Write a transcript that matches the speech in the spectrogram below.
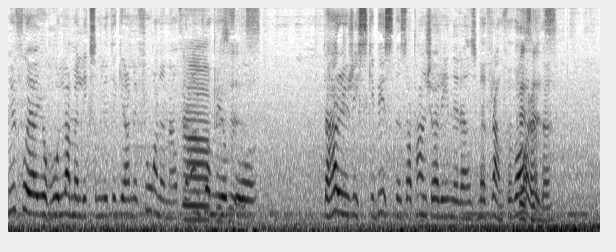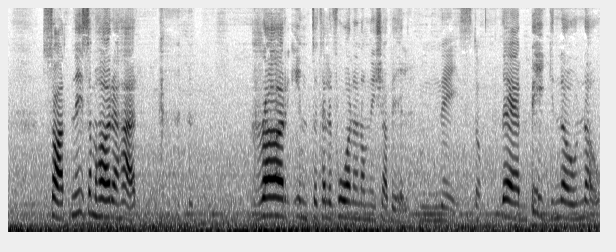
nu får jag ju hålla mig liksom lite grann ifrån här för Ja, han kommer ju att få precis. Det här är ju risky business att han kör in i den som är framförvarande. Precis. Så att ni som hör det här Rör inte telefonen om ni kör bil. Nej, stopp. Det är big no-no.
